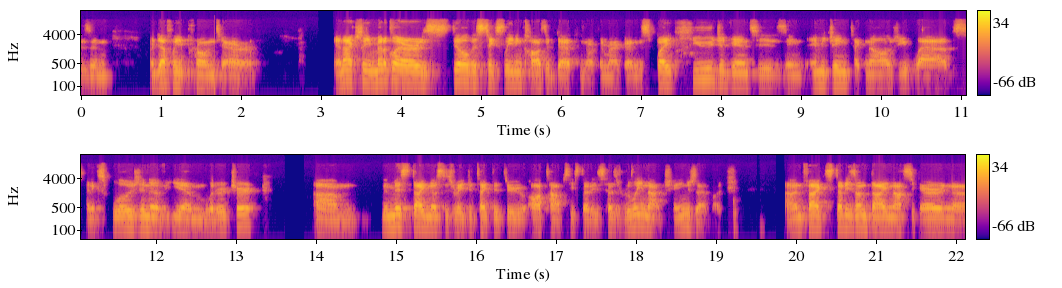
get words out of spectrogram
and are definitely prone to error. And actually, medical error is still the sixth leading cause of death in North America. And despite huge advances in imaging technology, labs, and explosion of EM literature, um, the misdiagnosis rate detected through autopsy studies has really not changed that much. Uh, in fact, studies on diagnostic error in uh,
